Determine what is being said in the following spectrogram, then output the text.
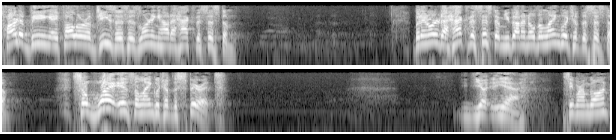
Part of being a follower of Jesus is learning how to hack the system. But in order to hack the system, you gotta know the language of the system. So what is the language of the Spirit? Yeah. See where I'm going?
